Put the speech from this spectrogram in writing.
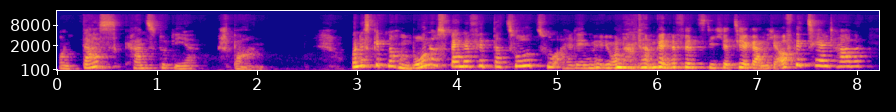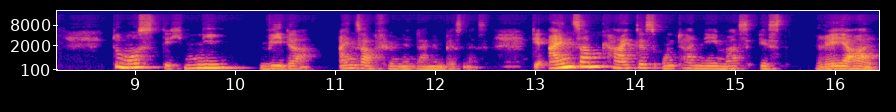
Und das kannst du dir sparen. Und es gibt noch einen Bonus-Benefit dazu, zu all den Millionen anderen Benefits, die ich jetzt hier gar nicht aufgezählt habe. Du musst dich nie wieder einsam fühlen in deinem Business. Die Einsamkeit des Unternehmers ist real.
